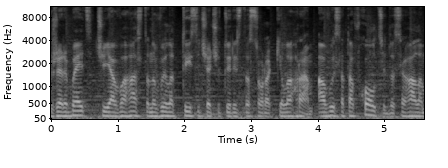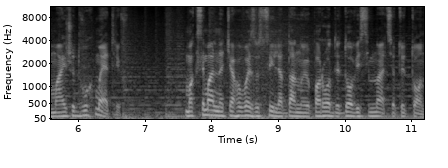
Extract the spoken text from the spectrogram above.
жеребець, чия вага становила 1440 кг, а висота в холці досягала майже 2 метрів. Максимальне тягове зусилля даної породи до 18 тонн.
